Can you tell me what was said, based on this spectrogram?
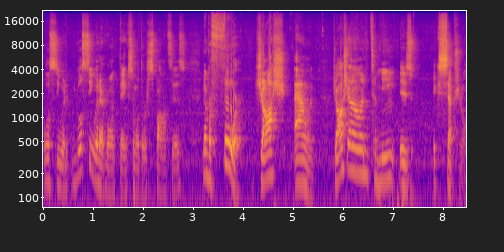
we'll see what we'll see what everyone thinks and what the response is. Number four, Josh Allen. Josh Allen to me is exceptional.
